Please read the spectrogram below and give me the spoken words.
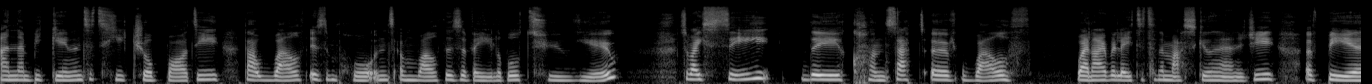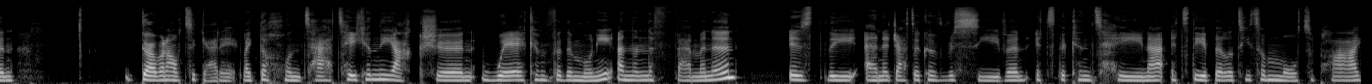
and then beginning to teach your body that wealth is important and wealth is available to you. So I see the concept of wealth when I relate it to the masculine energy of being going out to get it, like the hunter, taking the action, working for the money, and then the feminine is the energetic of receiving, it's the container, it's the ability to multiply.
